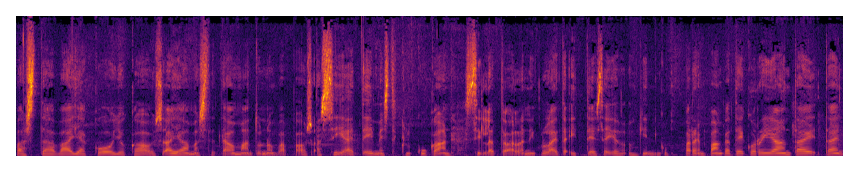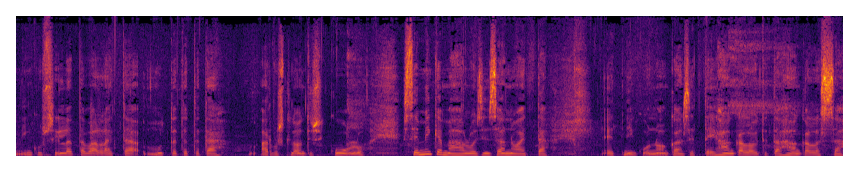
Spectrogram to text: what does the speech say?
vastaavaa jakoa, joka olisi ajamassa tätä oman tunnonvapausasiaa. Että ei meistä kyllä kukaan sillä tavalla niin kuin laita itseensä johonkin niin kuin parempaan kategoriaan tai, tai niin kuin sillä tavalla, että, mutta että tätä arvostelua on tietysti kuullut. Se, minkä mä haluaisin sanoa, että, että niin kuin on kanssa, että ei hankaloiteta hankalassa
